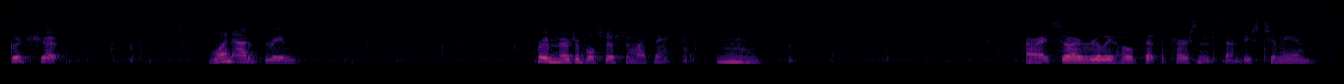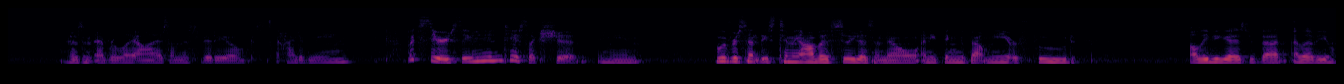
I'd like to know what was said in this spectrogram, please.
Good shit. One out of three. Pretty miserable system, I think. Mmm. Alright, so I really hope that the person that sent these to me doesn't ever lay eyes on this video, because it's kind of mean. But seriously, I mean, it tastes like shit. I mean, whoever sent these to me obviously doesn't know anything about me or food. I'll leave you guys with that. I love you.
